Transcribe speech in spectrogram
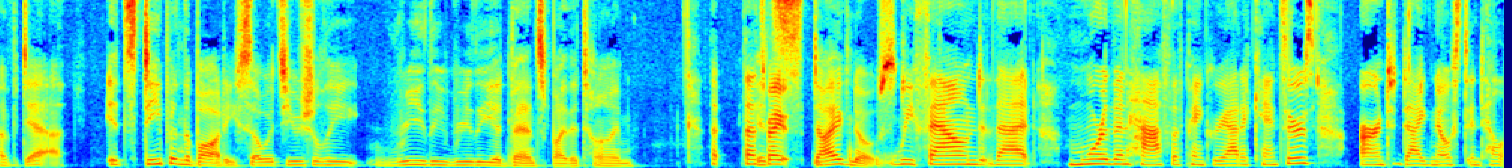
of death it's deep in the body, so it's usually really, really advanced by the time that, that's it's right. Diagnosed. We found that more than half of pancreatic cancers aren't diagnosed until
